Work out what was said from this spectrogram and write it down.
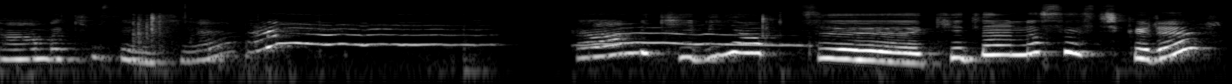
Kaan bakayım seninkine. Kaan bir kedi yaptı. Kediler nasıl ses çıkarır?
